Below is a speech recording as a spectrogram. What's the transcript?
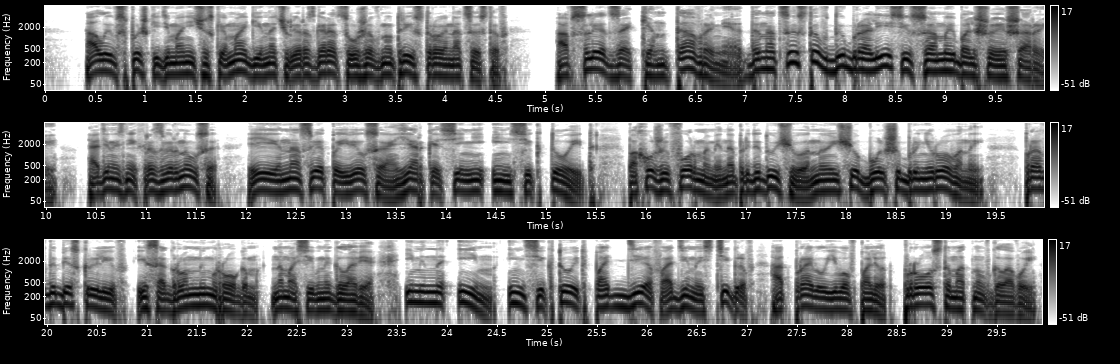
Алые вспышки демонической магии начали разгораться уже внутри строя нацистов — а вслед за кентаврами до нацистов добрались и самые большие шары. Один из них развернулся, и на свет появился ярко-синий инсектоид, похожий формами на предыдущего, но еще больше бронированный, правда без крыльев и с огромным рогом на массивной голове. Именно им инсектоид, поддев один из тигров, отправил его в полет, просто мотнув головой.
